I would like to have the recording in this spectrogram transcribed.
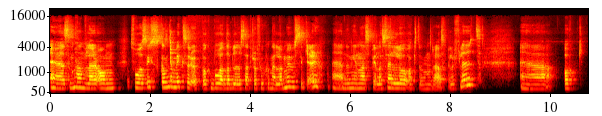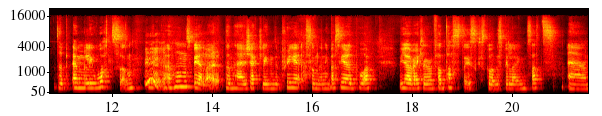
Eh, som handlar om två syskon som växer upp och båda blir så professionella musiker. Den ena spelar cello och den andra spelar flöjt. Eh, och typ Emily Watson, eh, hon spelar den här Jacqueline Dupré som den är baserad på och gör verkligen en fantastisk skådespelarinsats. Eh,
